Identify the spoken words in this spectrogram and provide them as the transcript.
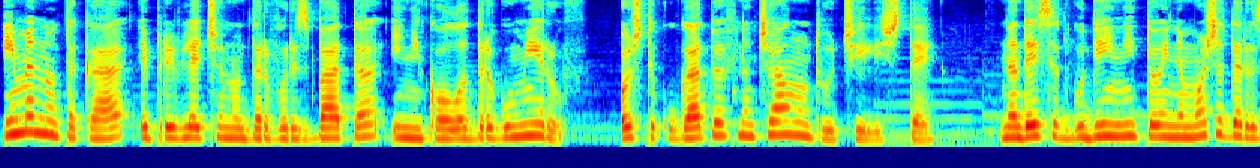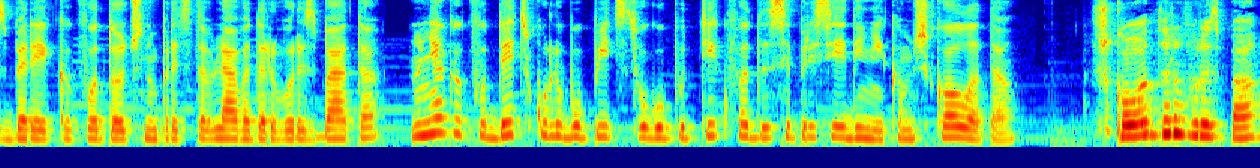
Именно така е привлечен от дърворезбата и Никола Драгомиров, още когато е в началното училище. На 10 години той не може да разбере какво точно представлява дърворезбата, но някакво детско любопитство го потиква да се присъедини към школата. В школа дърворезба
